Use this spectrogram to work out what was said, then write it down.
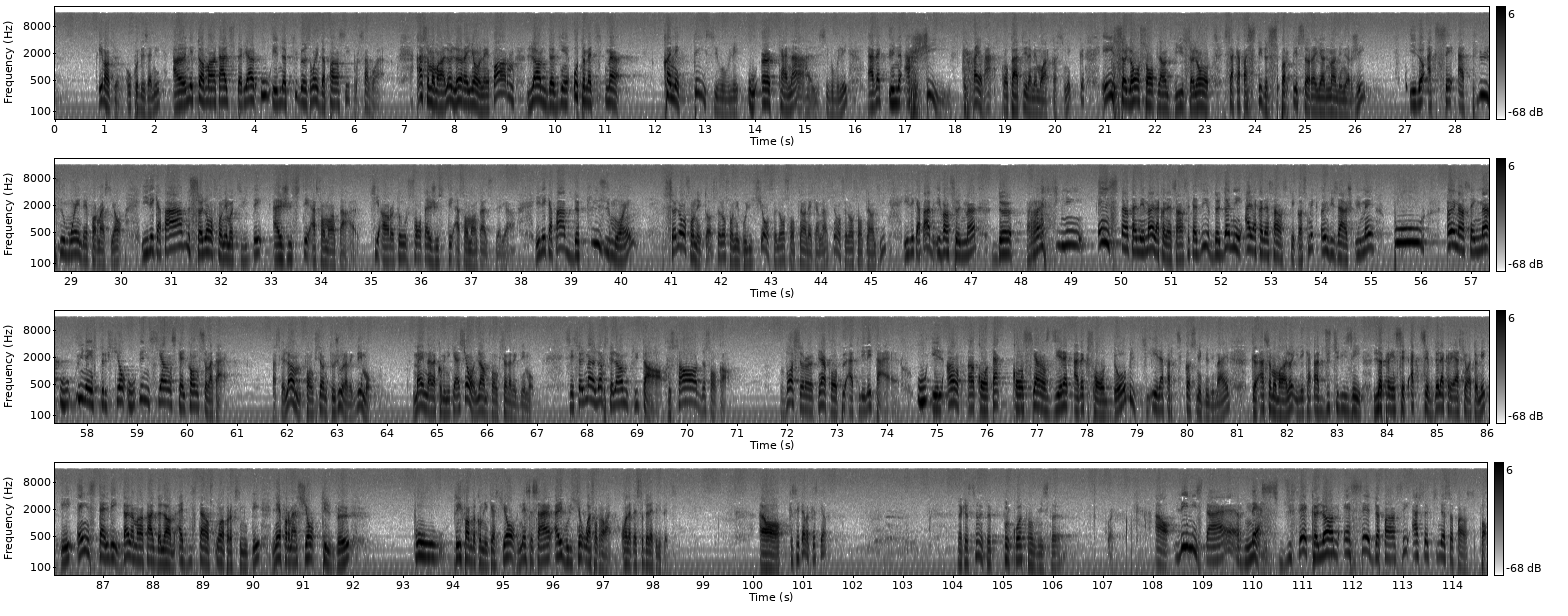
éventuellement, au cours des années, à un état mental supérieur où il n'a plus besoin de penser pour savoir. À ce moment-là, le rayon l'informe, l'homme devient automatiquement connecté, si vous voulez, ou un canal, si vous voulez, avec une archive très vaste qu'on peut appeler la mémoire cosmique, et selon son plan de vie, selon sa capacité de supporter ce rayonnement d'énergie, il a accès à plus ou moins d'informations. Il est capable, selon son émotivité, ajuster à son mental, qui en retour sont ajustés à son mental supérieur. Il est capable de plus ou moins, selon son état, selon son évolution, selon son plan d'incarnation, selon son plan de vie, il est capable éventuellement de raffiner instantanément la connaissance, c'est-à-dire de donner à la connaissance qui est cosmique un visage humain pour un enseignement ou une instruction ou une science quelconque sur la Terre. Parce que l'homme fonctionne toujours avec des mots. Même dans la communication, l'homme fonctionne avec des mots. C'est seulement lorsque l'homme, plus tard, sort de son corps, va sur un plan qu'on peut appeler l'éther, où il entre en contact conscience directe avec son double, qui est la partie cosmique de lui-même, qu'à ce moment-là, il est capable d'utiliser le principe actif de la création atomique et installer dans le mental de l'homme, à distance ou en proximité, l'information qu'il veut pour des formes de communication nécessaires à l'évolution ou à son travail. On appelle ça de la télépathie. Alors, qu'est-ce que c'était votre question? La question était pourquoi tant de mystères? Alors, les mystères naissent du fait que l'homme essaie de penser à ce qui ne se pense pas.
